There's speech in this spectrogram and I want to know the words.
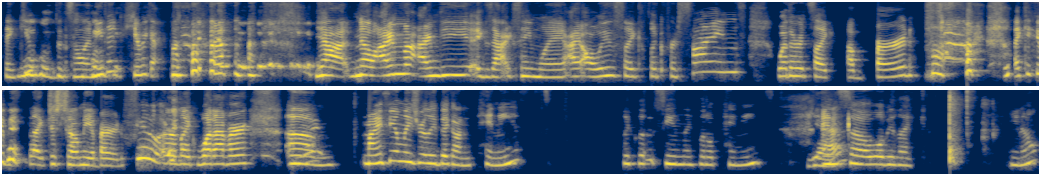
thank you. That's all I needed. Here we go. yeah, no, I'm I'm the exact same way. I always like look for signs, whether it's like a bird, like it could be like just show me a bird, phew, or like whatever. Um, my family's really big on pennies, like seeing like little pennies. Yeah. And so we'll be like, you know,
